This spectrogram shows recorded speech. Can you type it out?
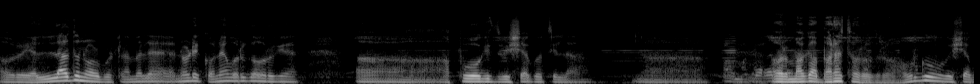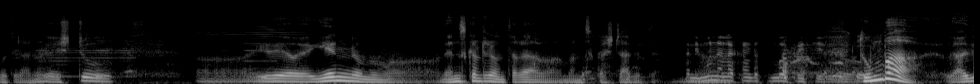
ಅವರು. ಎಲ್ಲದೂ ನೋಡ್ಬಿಟ್ರು. ಆಮೇಲೆ ನೋಡಿ ಕೊನೆವರೆಗೂ ಅವ್ರಿಗೆ ಅಪ್ಪು ಹೋಗಿದ್ದ ವಿಷಯ ಗೊತ್ತಿಲ್ಲ. ಅವ್ರ ಮಗ ಭರತ್ ಅವ್ರು ಹೋದರು ಅವ್ರಿಗೂ ವಿಷಯ ಗೊತ್ತಿಲ್ಲ. ನೋಡಿ ಎಷ್ಟು ಇದು ಏನು ನೆನೆಸ್ಕೊಂಡ್ರೆ ಒಂಥರ ಮನಸ್ಸು ಕಷ್ಟ ಆಗುತ್ತೆ. ನಿಮ್ಮನ್ನೆಲ್ಲ ಕಂಡ್ರೆ ತುಂಬ ಪ್ರೀತಿ. ತುಂಬ. ಅದು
